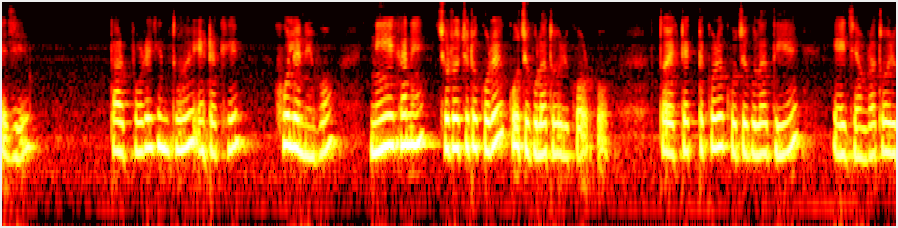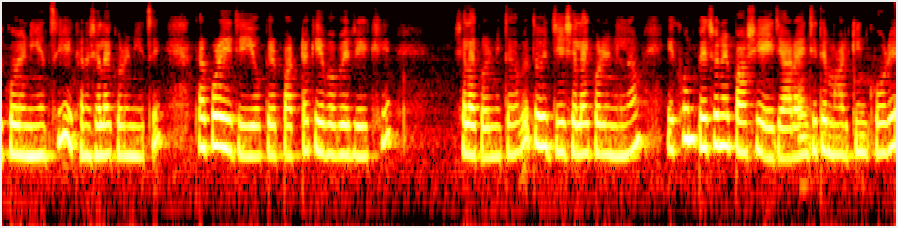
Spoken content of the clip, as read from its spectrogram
এই যে তারপরে কিন্তু এটাকে খুলে নেব। নিয়ে এখানে ছোট ছোট করে কুচিগুলা তৈরি করব। তো একটা একটা করে কুচিগুলা দিয়ে এই যে আমরা তৈরি করে নিয়েছি, এখানে সেলাই করে নিয়েছি। তারপরে এই যে ইয়োকের পাটটাকে এভাবে রেখে সেলাই করে নিতে হবে। তো যে সেলাই করে নিলাম, এখন পেছনের পাশে এই যে আড়াই ইঞ্চিতে মার্কিং করে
